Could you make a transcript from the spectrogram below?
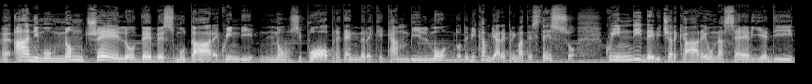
eh, animum non cielo debes mutare, quindi non si può pretendere che cambi il mondo, devi cambiare prima te stesso. Quindi devi cercare una serie di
